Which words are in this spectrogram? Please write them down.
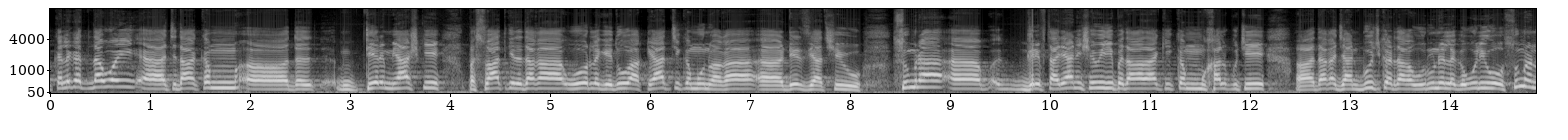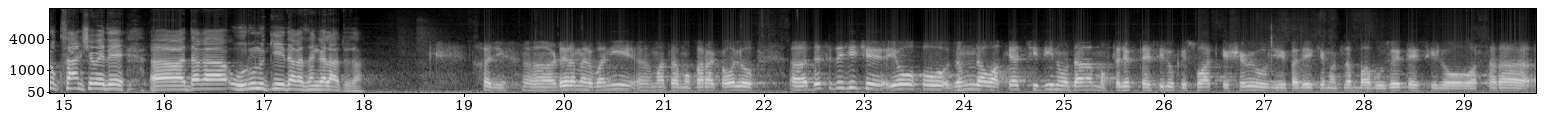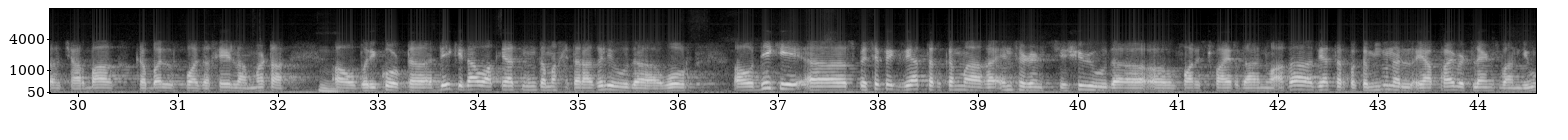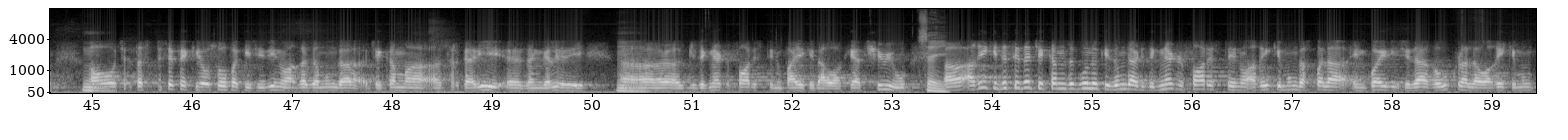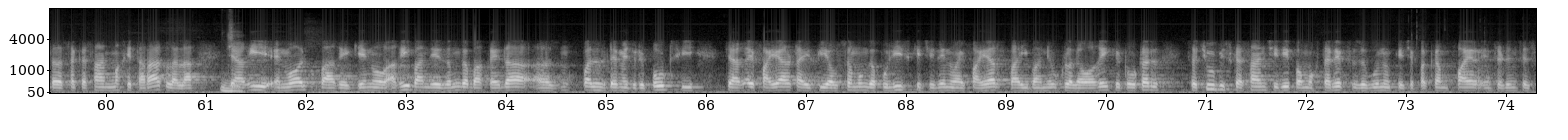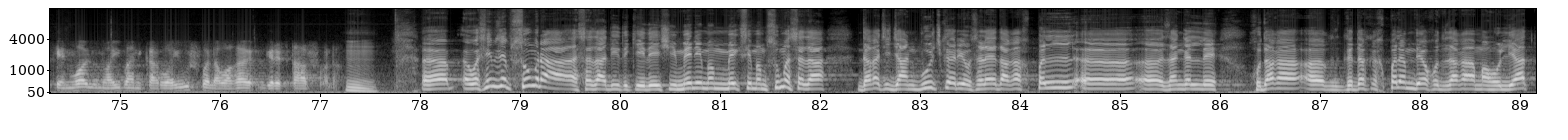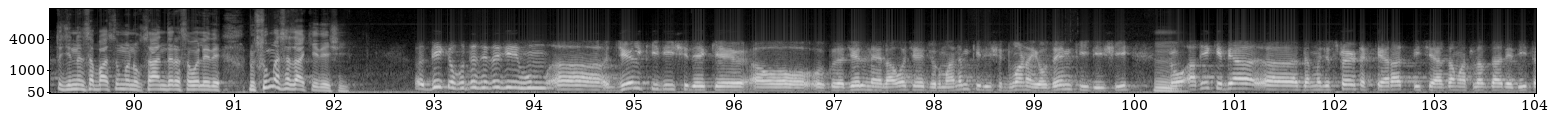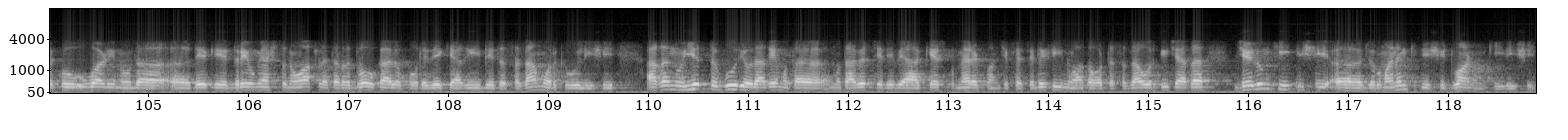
که لږه دا وایي چې دا کم د تیر میاش کې په سواد کې دغه ور لګېدو واقعیات چې کومون هغه ډیر زیات شي وو څومره گرفتاریان شوی دي په دغه کې کم خلکو چې دغه جانبوج کړ دغه ورونه لګولي وو څومره نقصان شوی دی دغه ورونو کې دغه ځنګلاتو ته ښه جی ډیره مهرباني ماته موقع راکولو داسې دی جی چې یو خو زموږ دا واقعیت چې دین او دا مختلف تحصیلو کې سواد کې شوی او جی په دې کې مطلب بابوزه تحصیل او ورسره چارباغ کبل خوازخیله مټه او بریکوټ دې کې دا واقعیت موږ ته مخې ته راغلی او دا وور او دې کې سپیسیفیک زیات تر کوم هغه انسیډنټس چې شوي وو د فارسټ فایر دا نو هغه زیات تر په کمیونل یا پرایویټ لینډز باندې وو او چې تاسو سپیسیفیک یو څو پکې چې دي نو هغه زمونږ چې کوم سرکاري ځنګلې دي ډیزیګنیټډ فارسټ نو پای کې دا واقعیت شوي وو هغه کې د سیده چې کوم زګونو کې زمونږ ډیزیګنیټډ فارسټ نو هغه کې مونږ خپل انکوایري چې دا غو کړل او هغه کې مونږ ته سکسان مخې تراغله چې هغوی انوالف په هغې کې نو هغوی باندې زموږ باقاعده زموږ خپل ډیمیج ریپورټ شي چې هغه ایف آی آر ټایپ وي او څه موږ پولیس کې چې دی نو ایف آی آرز په هغوی باندې وکړل او هغوی کې ټوټل څه چوبیس کسان چې دي په مختلف ځګونو کې چې په کوم فایر انسیډنسز کې انوالف وو نو هغوی باندې کاروایي وشول او هغه ګرفتار شول. وسیم صاحب څومره سزا دوی ته کیدای شي مینیمم میکسیمم څومره سزا دغه چې جان بوج کر یو سړی دغه خپل ځنګل دی خو دغه دغه خپل هم دی خو دغه ماحولیات ته چې نن سبا څومره نقصان در رسولی دی نو څومره سزا کېدی شي دې کې خو داسې ده چې هم جیل کې دي شي دی کې او د جیل نه علاوه چې جرمانم کې دي شي دوه یو ځایم کې دي شي نو هغه کې بیا د ماجستریټ اختیارات دي چې هغه مطلب دا دی ته کو وغواړي نو د دې کې دریو میاشتو نو اخله تر دوه کالو پورې دې کې هغه دې ته سزا ورکول شي هغه نوعیت ته ګوري او د هغې مطابق چې دی بیا کیس په میرټ باندې فیصله کوي نو هغه ورته سزا ورکوي چې هغه جیل هم کیدی شي جرمانه هم کیدی شي دواړه هم کیدی شي.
